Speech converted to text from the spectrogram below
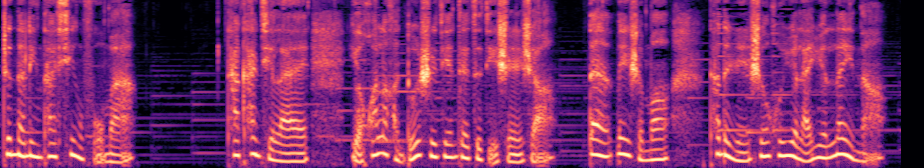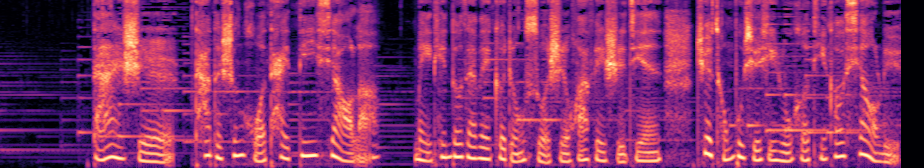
真的令他幸福吗？他看起来也花了很多时间在自己身上，但为什么他的人生会越来越累呢？答案是他的生活太低效了，每天都在为各种琐事花费时间，却从不学习如何提高效率，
